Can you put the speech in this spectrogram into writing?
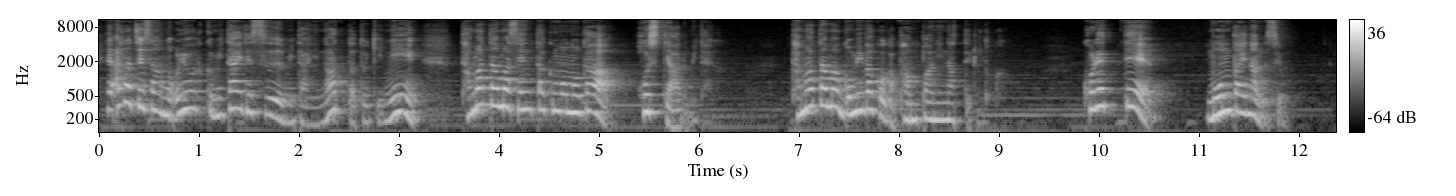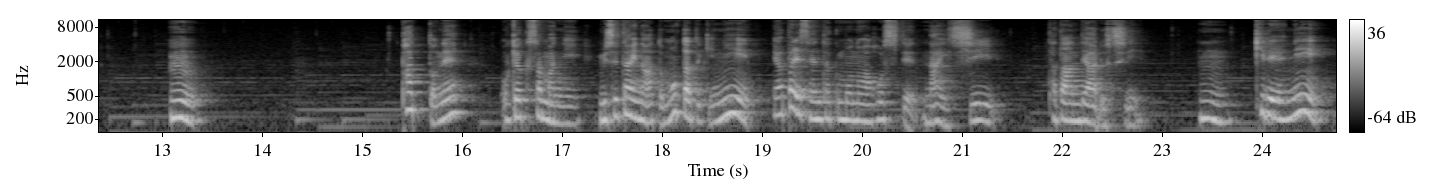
「え荒地さんのお洋服見たいです」みたいになった時にたまたま洗濯物が干してあるみたいな。たまたまゴミ箱がパンパンになってるとか。これって問題なんですよ。うん。パッとねお客様に見せたいなと思った時にやっぱり洗濯物は干してないし畳んであるしうん。綺麗に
